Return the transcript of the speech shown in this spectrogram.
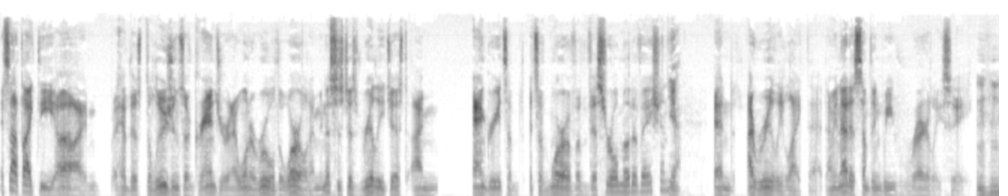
It's not like the uh, I'm, I have this delusions of grandeur and I want to rule the world. I mean, this is just really just I'm angry. It's a it's a more of a visceral motivation Yeah. and I really like that. I mean, that is something we rarely see Mm-hmm.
